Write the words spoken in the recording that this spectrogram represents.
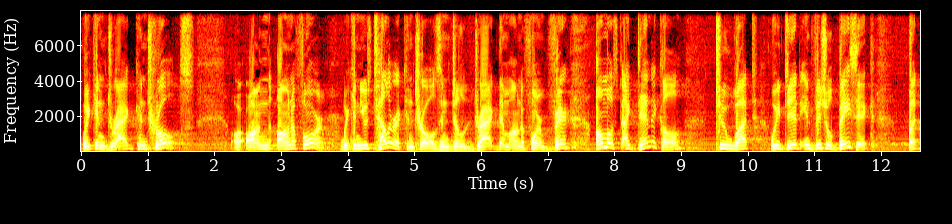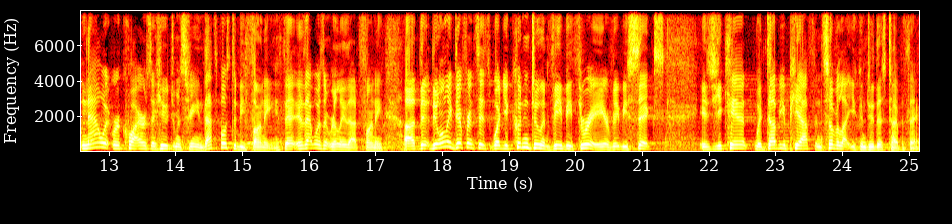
We can drag controls on, on a form. We can use Telerik controls and drag them on a form. Very, almost identical to what we did in Visual Basic, but now it requires a huge machine. That's supposed to be funny. That, that wasn't really that funny. Uh, the, the only difference is what you couldn't do in VB3 or VB6 is you can't, with WPF and Silverlight, you can do this type of thing.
